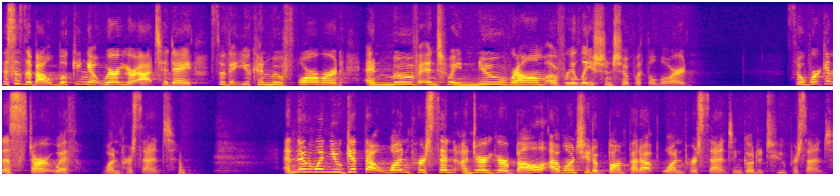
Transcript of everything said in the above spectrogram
This is about looking at where you're at today so that you can move forward and move into a new realm of relationship with the Lord. So we're going to start with 1%. And then when you get that 1% under your belt, I want you to bump it up 1% and go to 2%.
